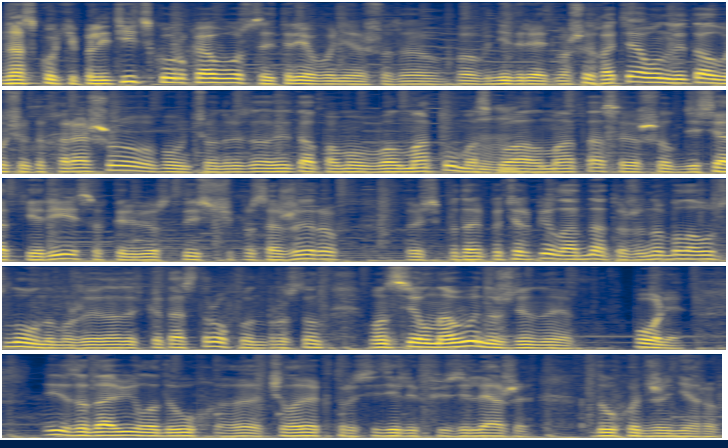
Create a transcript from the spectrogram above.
наскоки политического руководства и требования что-то внедрять машины. Хотя он летал, в общем-то, хорошо. Вы помните, он летал, летал, по-моему, в Алмату, Москва-Алмата, совершил десятки рейсов, перевез тысячи пассажиров. То есть потерпела одна тоже, но была условно, можно назвать катастрофой. Он просто он, он сел на вынужденное в поле и задавило двух э, человек, которые сидели в фюзеляже, двух инженеров.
